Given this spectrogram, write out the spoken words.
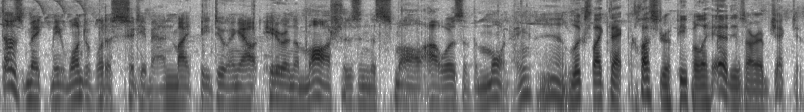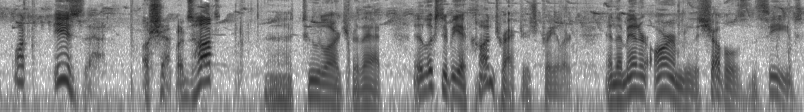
does make me wonder what a city man might be doing out here in the marshes in the small hours of the morning. Yeah, looks like that cluster of people ahead is our objective. What is that? A shepherd's hut? Uh, too large for that. It looks to be a contractor's trailer, and the men are armed with shovels and sieves.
